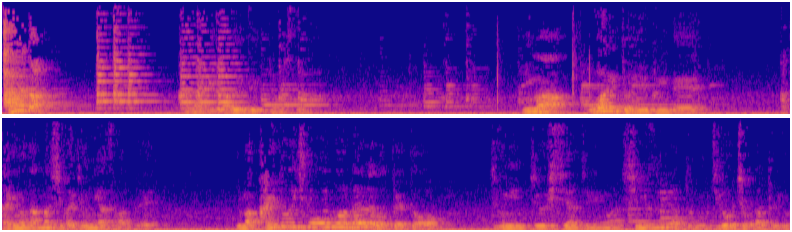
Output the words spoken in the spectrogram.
ダメだ。かなり悪いと言ってました。今、尾張という国で、仇の旦那衆が10人集まって、今、街道一のお芋は誰だろうって言うと、10人中7、8人は清水宮と次郎長だという。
